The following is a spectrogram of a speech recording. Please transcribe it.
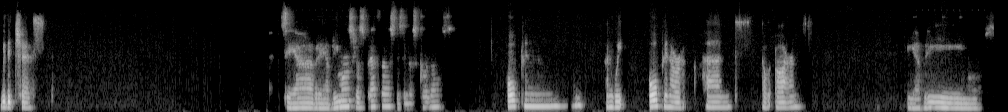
with the chest. Se abre, abrimos los brazos desde los codos Open, and we open our hands, our arms, y abrimos.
